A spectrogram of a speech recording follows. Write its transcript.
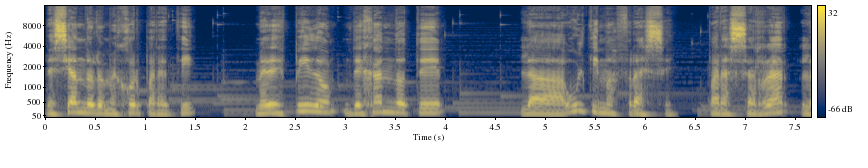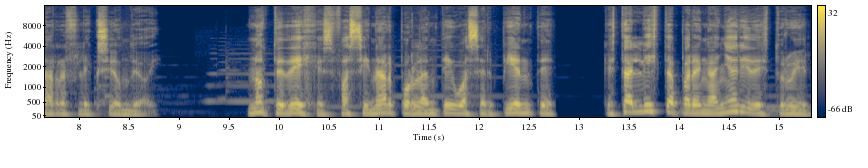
deseando lo mejor para ti, me despido dejándote la última frase para cerrar la reflexión de hoy. No te dejes fascinar por la antigua serpiente que está lista para engañar y destruir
